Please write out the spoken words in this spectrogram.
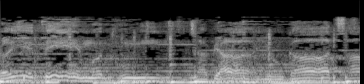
रयते मधुनी नव्या युगाचा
